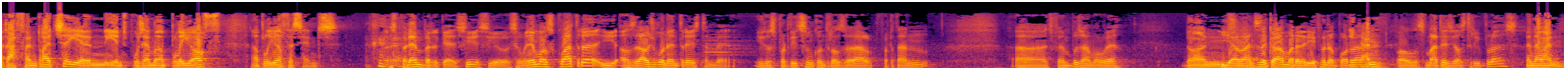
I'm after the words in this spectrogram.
agafen ratxa i, en, i ens posem a playoff a playoff descens. Esperem perquè sí, si, si guanyem els quatre i els de dalt juguen entre ells també. I dos partits són contra els de dalt. Per tant eh, ens podem posar molt bé Doncs, i abans d'acabar m'agradaria fer una porra pels mates i els triples endavant.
